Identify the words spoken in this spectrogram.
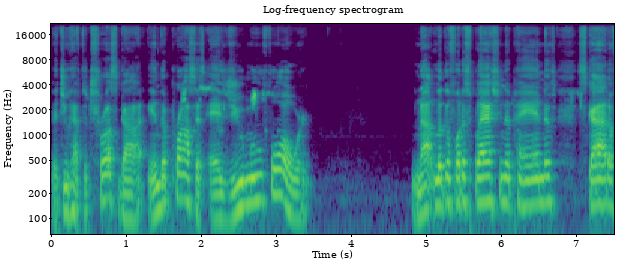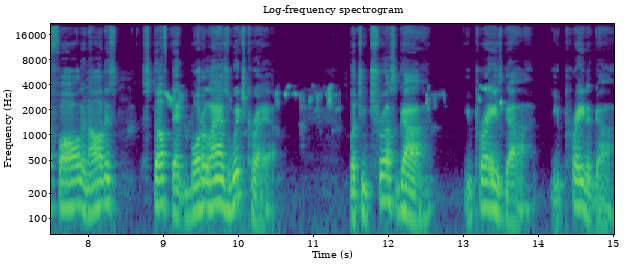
that you have to trust God in the process as you move forward not looking for the splash in the pan, the sky to fall, and all this stuff that borderlines witchcraft. But you trust God, you praise God, you pray to God,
